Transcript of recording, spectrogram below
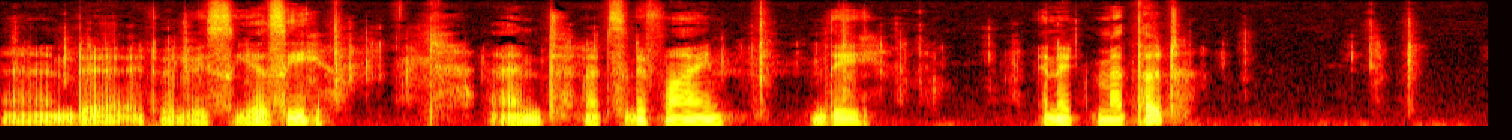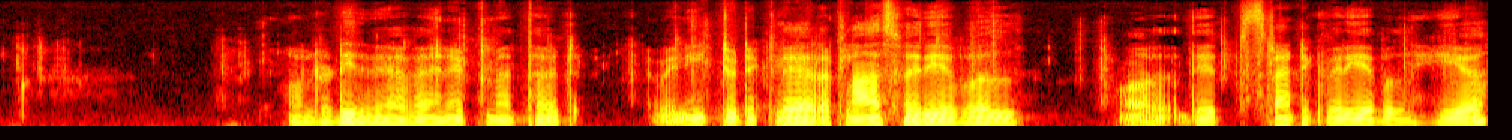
and uh, it will be CSE and let's define the init method. Already we have an init method. We need to declare a class variable or the static variable here.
